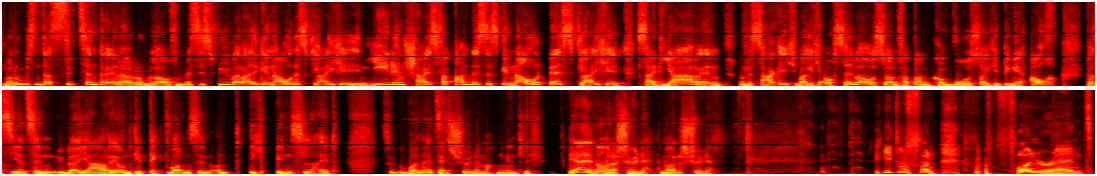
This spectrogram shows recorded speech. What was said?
Warum müssen da 17 Trainer rumlaufen? Es ist überall genau das Gleiche. In jedem Scheißverband ist es genau das Gleiche seit Jahren. Und das sage ich, weil ich auch selber aus so einem Verband komme, wo solche Dinge auch passiert sind über Jahre und gedeckt worden sind. Und ich bin's leid. So, wollen wir jetzt das Schöne machen, endlich. Ja, jetzt machen wir das Schöne. Jetzt machen wir das Schöne. Wie du von voll Rant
